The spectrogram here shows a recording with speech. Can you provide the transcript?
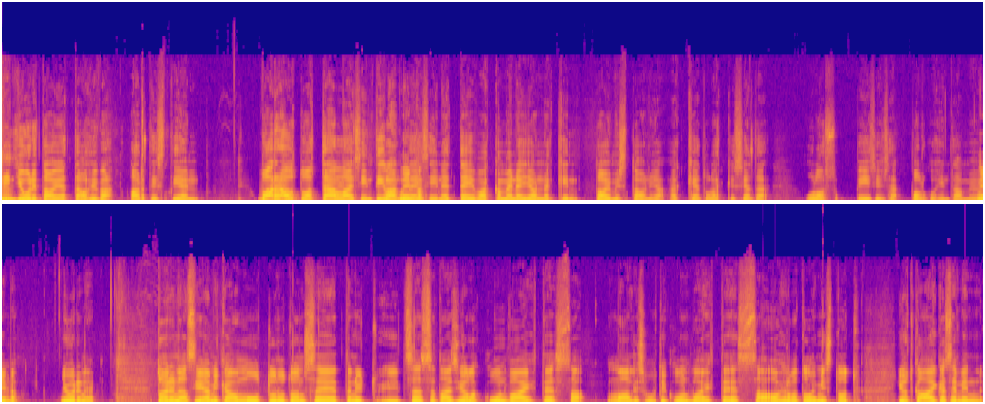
juuri toi, että on hyvä artistien varautua tällaisiin tilanteisiin, ettei vaikka mene jonnekin toimistoon ja äkkiä tulekin sieltä ulos biisinsä polkuhintaan myymään. Niinpä, juuri näin. Toinen asia, mikä on muuttunut, on se, että nyt itse asiassa taisi olla kuun vaihteessa maalis-huhtikuun vaihteessa ohjelmatoimistot, jotka aikaisemmin,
